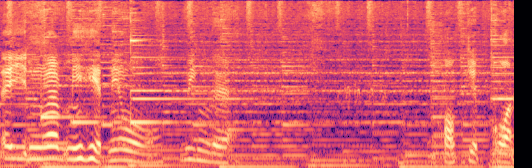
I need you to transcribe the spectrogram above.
ได้ยินว่ามีเห็ดนี่โอ้วิ่งเลยขอเก็บก่อน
